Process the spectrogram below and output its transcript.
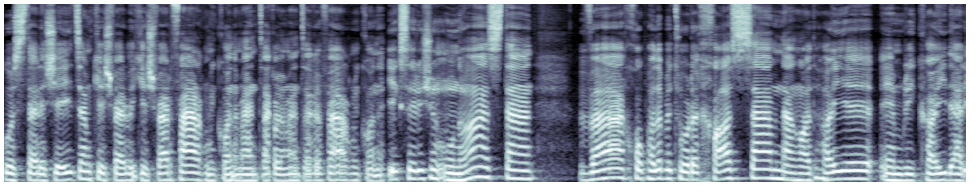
گسترش ایدز هم کشور به کشور فرق می‌کنه منطقه به منطقه فرق می‌کنه. یک سریشون اونها هستن و خب حالا به طور خاص هم نهادهای امریکایی در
